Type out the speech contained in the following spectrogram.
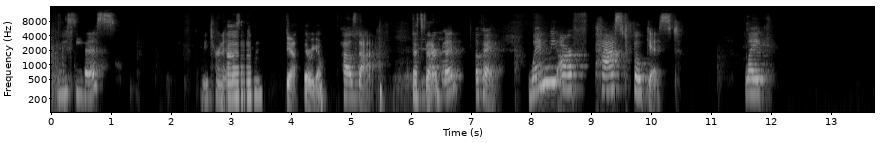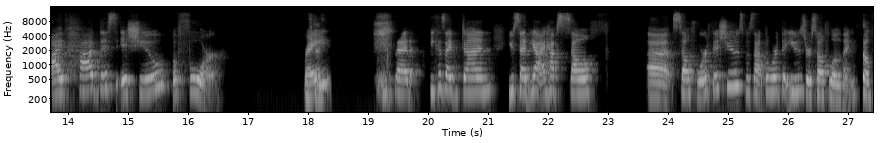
Can you see this? Let me turn it. This Um, yeah, there we go. How's that? That's Is that better. good? Okay. When we are past focused, like I've had this issue before, right? Okay. You said because I've done, you said, yeah, I have self uh self-worth issues. Was that the word that you used or self-loathing? Self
